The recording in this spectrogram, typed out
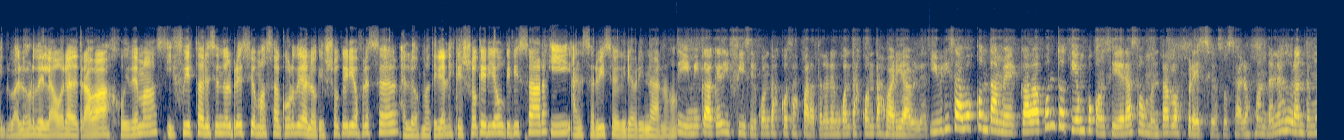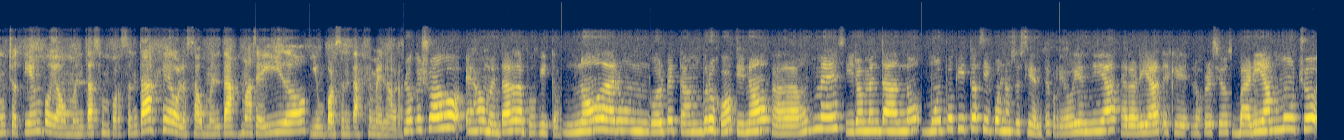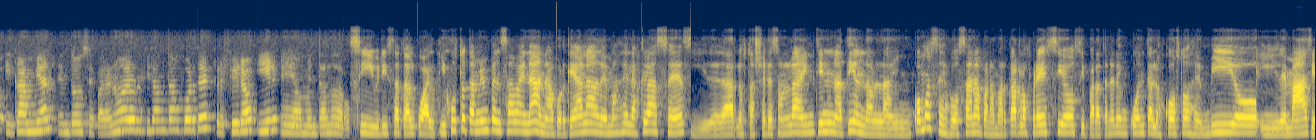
el valor de la hora de trabajo y demás. Y fui estableciendo el precio más acorde a lo que yo quería ofrecer, a los materiales que yo quería utilizar y al servicio que quería brindar, ¿no? Sí, Mica, qué difícil, cuántas cosas para tener en cuenta, cuántas variables. Y Brisa, vos contame, ¿cada cuánto tiempo considerás aumentar los precios? O sea, ¿los mantenés durante mucho tiempo y aumentás un porcentaje o los aumentás más seguido y un porcentaje menor. Lo que yo hago es aumentar de a poquito, no dar un golpe tan brusco, sino cada un mes ir aumentando muy poquito, así después no se siente, porque hoy en día la realidad es que los precios varían mucho y cambian, entonces para no dar un girón tan fuerte, prefiero ir eh, aumentando de a poco. Sí, Brisa, tal cual. Y justo también pensaba en Ana, porque Ana, además de las clases y de dar los talleres online, tiene una tienda online. ¿Cómo haces vos, Ana, para marcar los precios y para tener en cuenta los costos de envío y demás que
